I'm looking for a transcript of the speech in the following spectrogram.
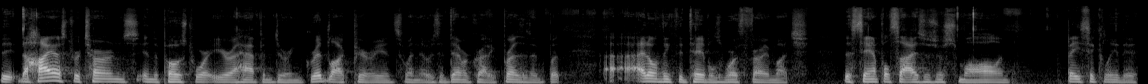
The, the highest returns in the post war era happened during gridlock periods when there was a Democratic president, but I, I don't think the table's worth very much. The sample sizes are small, and basically the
